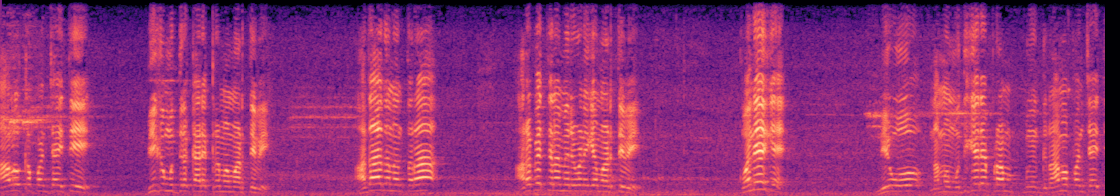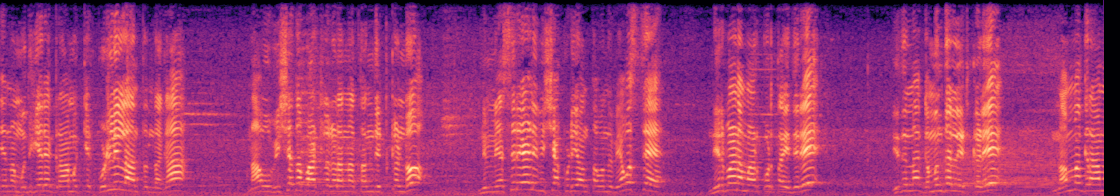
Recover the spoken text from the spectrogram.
ತಾಲೂಕು ಪಂಚಾಯಿತಿ ಬೀಗ ಮುದ್ರೆ ಕಾರ್ಯಕ್ರಮ ಮಾಡ್ತೀವಿ. ಅದಾದ ನಂತರ ಅರಬೆತ್ತಲ ಮೆರವಣಿಗೆ ಮಾಡ್ತೀವಿ. ಕೊನೆಗೆ ನೀವು ನಮ್ಮ ಮುದಿಗೆರೆ ಗ್ರಾಮ ಪಂಚಾಯಿತಿಯನ್ನು ಮುದಿಗೆರೆ ಗ್ರಾಮಕ್ಕೆ ಕೊಡಲಿಲ್ಲ ಅಂತಂದಾಗ ನಾವು ವಿಷದ ಬಾಟ್ಲುಗಳನ್ನು ತಂದಿಟ್ಕೊಂಡು ನಿಮ್ಮ ಹೆಸರು ಹೇಳಿ ವಿಷ ಕುಡಿಯುವಂಥ ಒಂದು ವ್ಯವಸ್ಥೆ ನಿರ್ಮಾಣ ಮಾಡಿಕೊಡ್ತಾ ಇದ್ದೀರಿ. ಇದನ್ನ ಗಮನದಲ್ಲಿ ಇಟ್ಕೊಳ್ಳಿ ನಮ್ಮ ಗ್ರಾಮ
